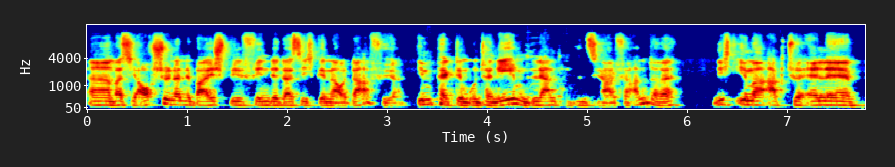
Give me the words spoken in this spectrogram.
äh, was ich auch schön an dem Beispiel finde, dass ich genau dafür Impact im Unternehmen, Lernpotenzial für andere, nicht immer aktuelle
